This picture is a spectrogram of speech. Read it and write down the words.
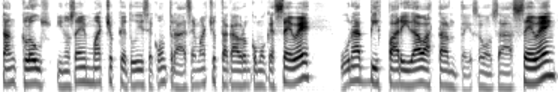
tan close y no se ven machos que tú dices contra ese macho está cabrón. Como que se ve una disparidad bastante. O sea, se ven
